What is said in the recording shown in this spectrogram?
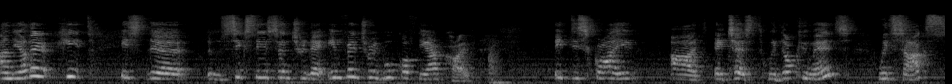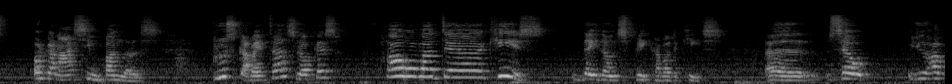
And the other hit is the 16th century, the inventory book of the archive. It describes uh, a chest with documents, with sacks, organized in bundles, plus gavetas, lockers. How about the keys? They don't speak about the keys. Uh, so you have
